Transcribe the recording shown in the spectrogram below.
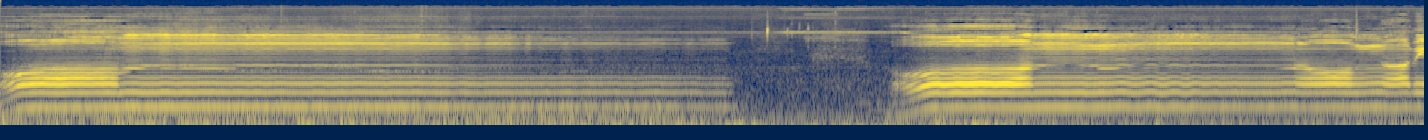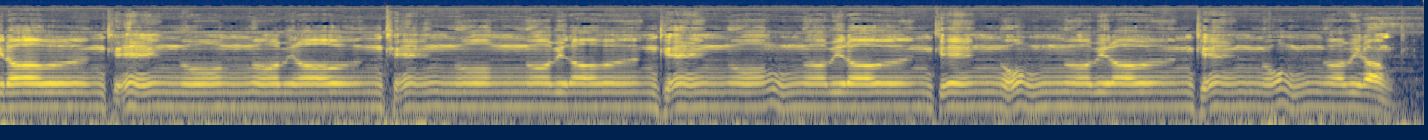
おんびらうんけんおんあびらうんけんおんあびらうんけんおんあびらうんけんおんあびらうんけんおんあびらうんけん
